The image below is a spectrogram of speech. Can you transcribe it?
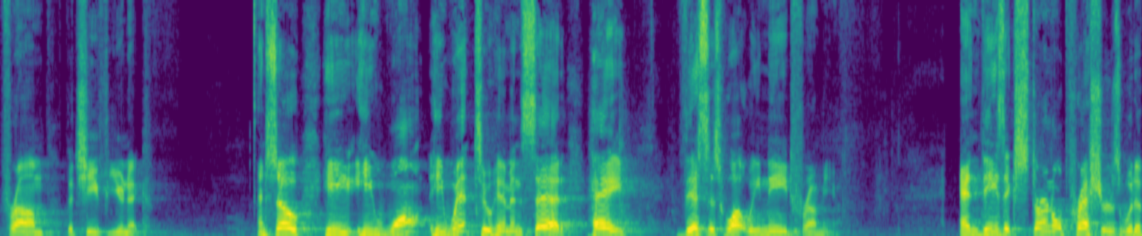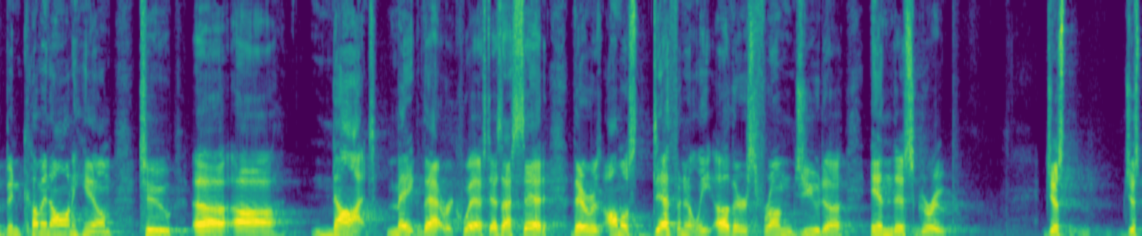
from the chief eunuch. And so he, he, want, he went to him and said, Hey, this is what we need from you. And these external pressures would have been coming on him to uh, uh, not make that request. As I said, there was almost definitely others from Judah in this group. Just, just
